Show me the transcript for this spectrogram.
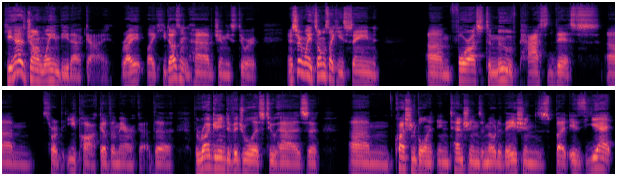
he has John Wayne be that guy, right? Like he doesn't have Jimmy Stewart. In a certain way, it's almost like he's saying, um, for us to move past this um, sort of epoch of America, the the rugged individualist who has uh, um, questionable intentions and motivations, but is yet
